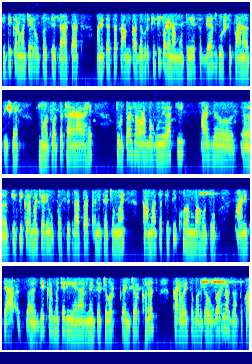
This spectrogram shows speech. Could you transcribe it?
किती कर्मचारी उपस्थित राहतात आणि त्याचा कामकाजावर किती परिणाम होतो या सगळ्याच गोष्टी पाहणं अतिशय महत्वाचं ठरणार आहे. तुर्तास आपण बघूया की आज किती कर्मचारी उपस्थित राहतात आणि त्याच्यामुळे कामाचा किती खोळंबा होतो. आणि त्या जे कर्मचारी येणार नाही त्याच्यावर त्यांच्यावर खरंच कारवाईचा बडगा उगारला जातो का?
